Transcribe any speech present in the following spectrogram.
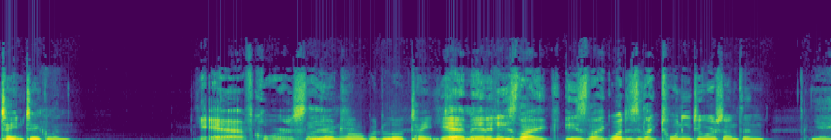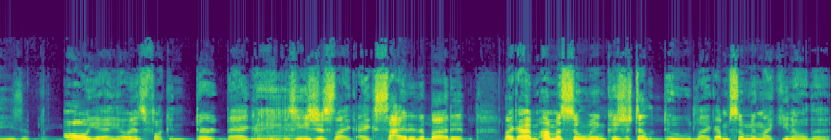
taint tickling, Yeah, of course. Like, nothing wrong with a little tank. yeah, tickling. man, and he's like he's like what is he like twenty two or something? Yeah, he's a baby. Oh yeah, yo, it's fucking dirt bag because he's just like excited about it. Like I'm, I'm assuming because you're still a dude. Like I'm assuming like you know the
